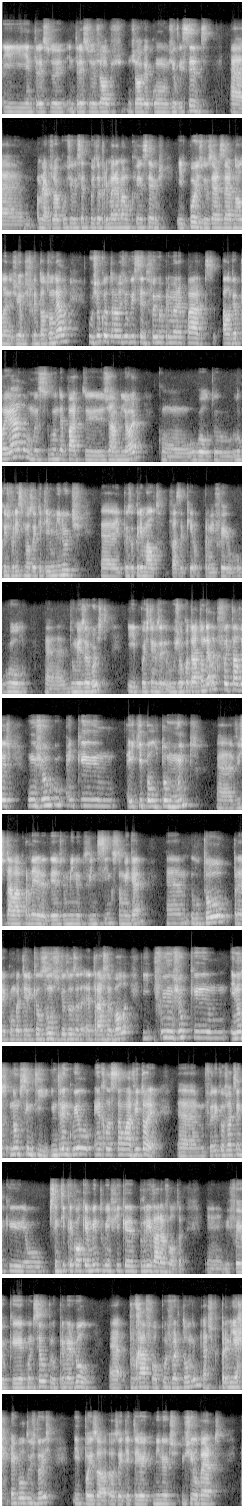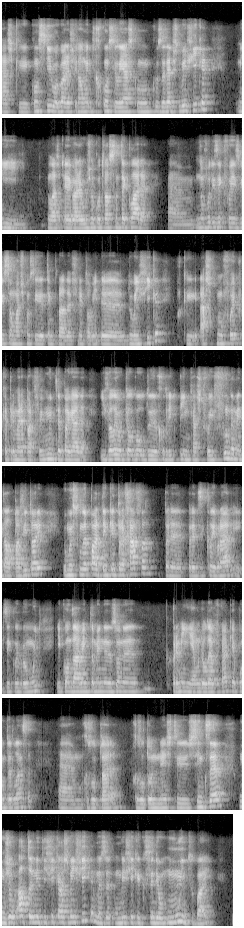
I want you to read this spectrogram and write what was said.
e entre esses, dois, entre esses dois jogos joga com o Gil Vicente, Uh, ou melhor, jogo com o Gil Vicente depois da primeira mão que vencemos e depois do 0-0 na Holanda jogamos frente ao Tondela. O jogo contra o Gil Vicente foi uma primeira parte algo apagada, uma segunda parte já melhor, com o gol do Lucas Veríssimo aos 81 minutos uh, e depois o Grimaldo faz aquele, para mim foi o golo uh, do mês de agosto. E depois temos o jogo contra o Tondela, que foi talvez um jogo em que a equipa lutou muito, uh, visto estava a perder desde o minuto 25, se não me engano, um, lutou para combater aqueles 11 jogadores atrás da bola e foi um jogo que eu não, não me senti intranquilo em relação à vitória. Um, foi daqueles jogos em que eu senti que a qualquer momento o Benfica poderia dar a volta. E foi o que aconteceu. O primeiro gol uh, por Rafa ou por Vartongen, acho que para mim é, é gol dos dois. E depois, aos 88 minutos, Gilberto acho que conseguiu agora finalmente reconciliar-se com, com os adeptos do Benfica e agora o jogo contra o Santa Clara, um, não vou dizer que foi a exibição mais conseguida da temporada frente ao, uh, do Benfica, porque acho que não foi, porque a primeira parte foi muito apagada e valeu aquele gol de Rodrigo Pinho, que acho que foi fundamental para a vitória. Uma segunda parte em que entra Rafa para, para desequilibrar e desequilibrou muito, e com Darwin também na zona que para mim é onde eu levo jogar, que é a ponta de lança, um, resultou, resultou nestes 5-0 um jogo altamente eficaz do Benfica, mas um Benfica que defendeu muito bem,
